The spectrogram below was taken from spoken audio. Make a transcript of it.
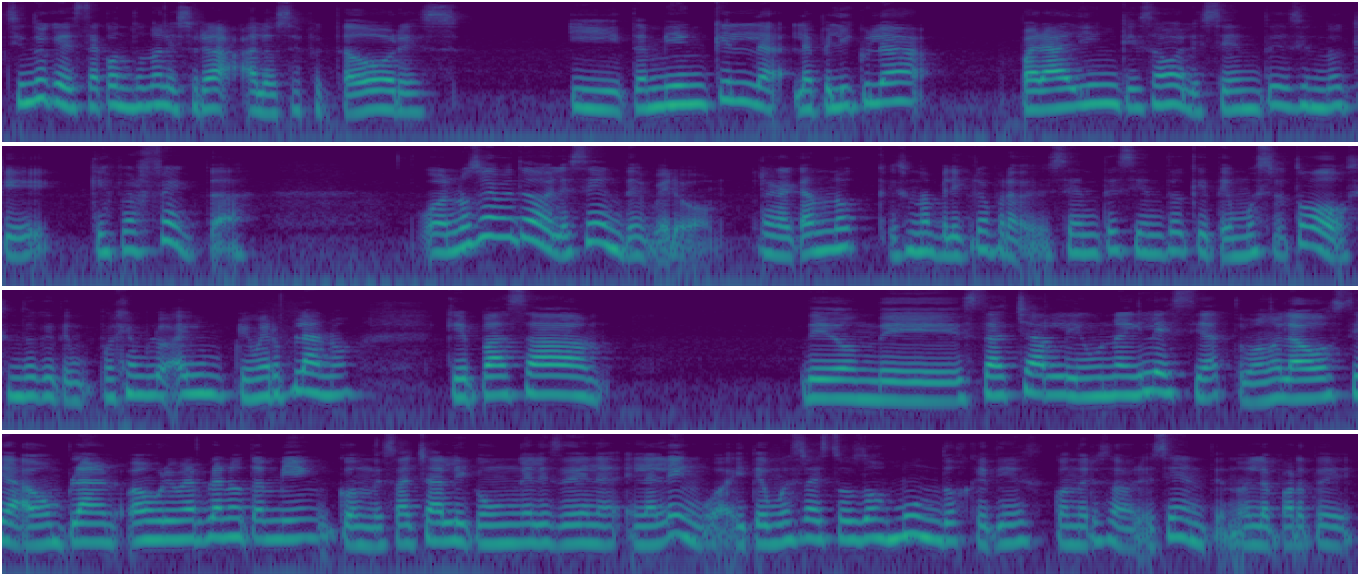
siento que está contando la historia a los espectadores y también que la, la película para alguien que es adolescente siento que, que es perfecta bueno, no solamente adolescente, pero recalcando que es una película para adolescentes, siento que te muestra todo. Siento que, por ejemplo, hay un primer plano que pasa de donde está Charlie en una iglesia tomando la hostia a un, plan, a un primer plano también donde está Charlie con un LCD en la, lengua y te muestra estos dos mundos que tienes cuando eres adolescente, ¿no? La parte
